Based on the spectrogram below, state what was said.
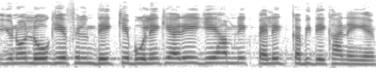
यू नो लोग ये फ़िल्म देख के बोलें कि अरे, ये हमने पहले कभी देखा नहीं है।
